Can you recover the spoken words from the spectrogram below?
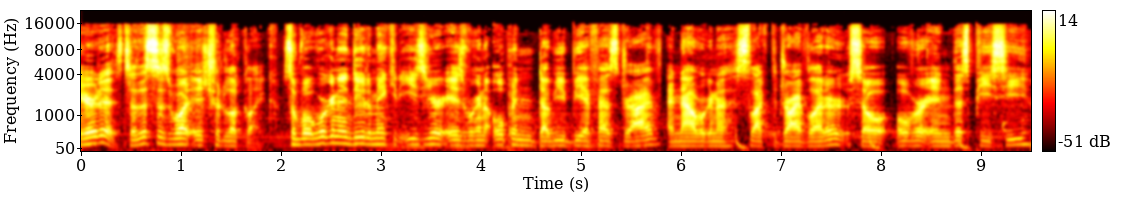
Here it is. So this is what it should look like. So what we're gonna do to make it easier is we're gonna open WBFS drive and now we're gonna select the drive letter. So over in this PC,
